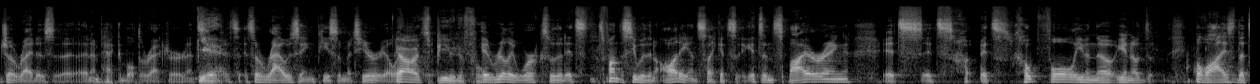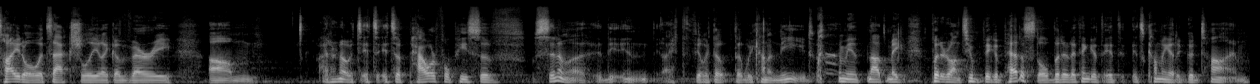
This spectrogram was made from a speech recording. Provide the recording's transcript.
Joe Wright is a, an impeccable director, and it's, Yeah. it's, it's a rousing piece of material Oh, it's beautiful. it really works with it. It's it's fun to see with an audience. Like it's it's inspiring. It's it's it's hopeful, even though you know belies the title. It's actually like a very um, I don't know. It's it's it's a powerful piece of cinema. In- I feel like that, that we kind of need. I mean, not to make put it on too big a pedestal, but it, I think it, it, it's coming at a good time.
